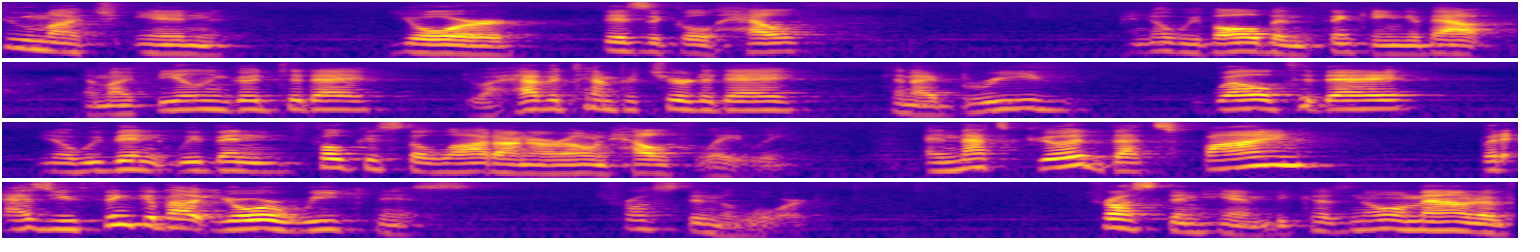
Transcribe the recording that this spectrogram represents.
too much in your physical health? I know we've all been thinking about Am I feeling good today? Do I have a temperature today? Can I breathe well today? You know, we've been, we've been focused a lot on our own health lately. And that's good, that's fine. But as you think about your weakness, trust in the Lord. Trust in Him because no amount of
